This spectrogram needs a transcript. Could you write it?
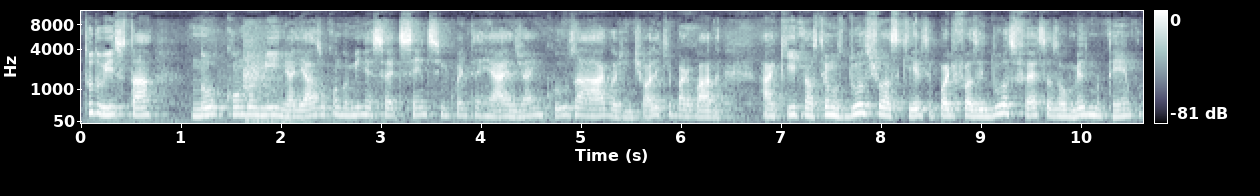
Tudo isso tá no condomínio. Aliás, o condomínio é 750 reais, já inclusa a água, gente. Olha que barbada. Aqui nós temos duas churrasqueiras, você pode fazer duas festas ao mesmo tempo.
